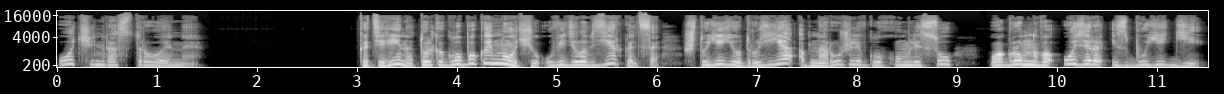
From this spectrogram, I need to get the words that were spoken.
очень расстроенное. Катерина только глубокой ночью увидела в зеркальце, что ее друзья обнаружили в глухом лесу у огромного озера избу Яги.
